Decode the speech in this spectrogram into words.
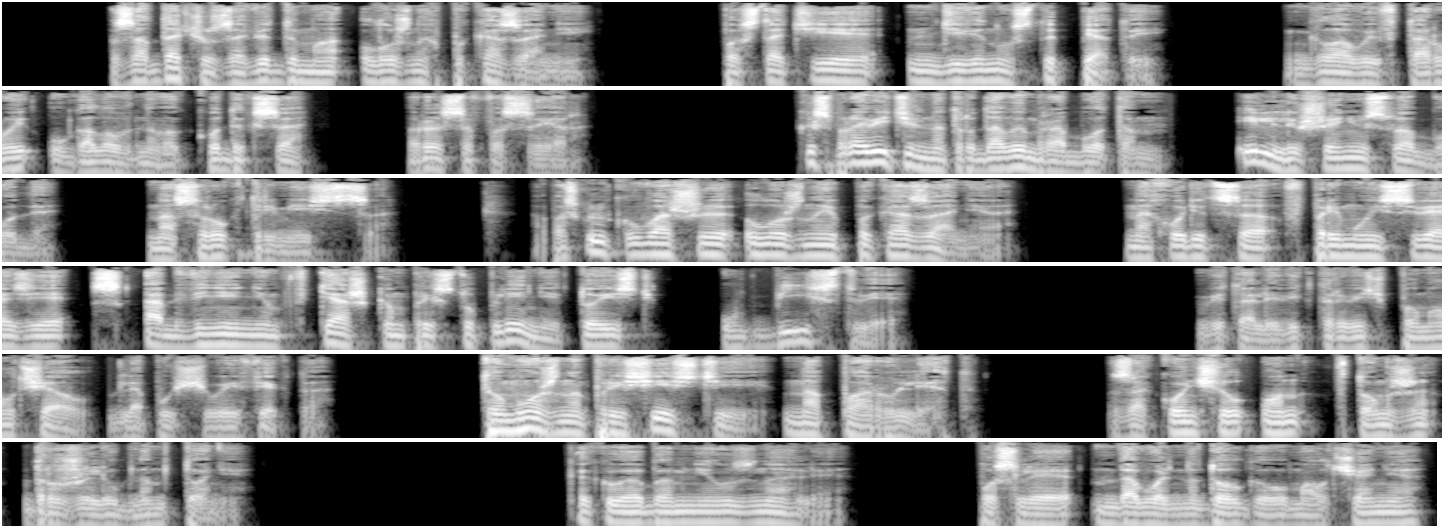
задачу заведомо ложных показаний по статье 95 главы 2 Уголовного кодекса РСФСР к исправительно-трудовым работам или лишению свободы на срок три месяца. А поскольку ваши ложные показания находятся в прямой связи с обвинением в тяжком преступлении, то есть убийстве, Виталий Викторович помолчал для пущего эффекта, то можно присесть и на пару лет. Закончил он в том же дружелюбном тоне. Как вы обо мне узнали? После довольно долгого молчания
